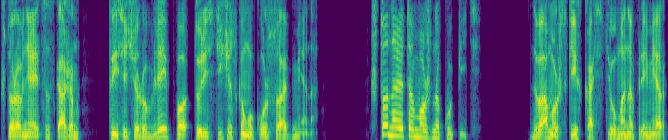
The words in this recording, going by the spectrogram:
что равняется, скажем, тысячи рублей по туристическому курсу обмена. Что на это можно купить? Два мужских костюма, например.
